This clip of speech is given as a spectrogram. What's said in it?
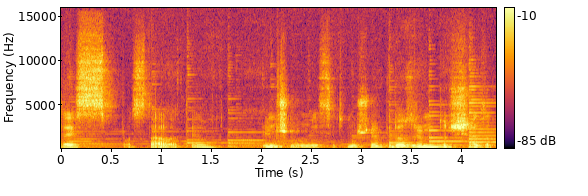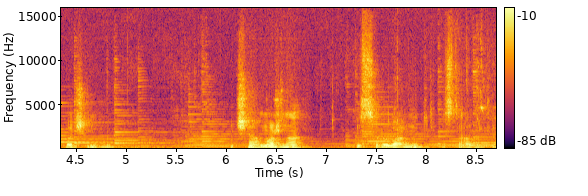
десь поставити в іншому місці, тому що я підозрюю, ми тут ще захочемо. Хоча можна і сироварню тут поставити.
